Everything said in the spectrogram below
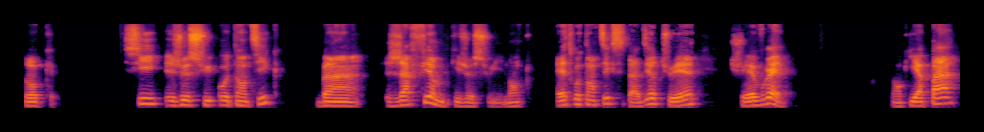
Donc, si je suis authentique, ben, j'affirme qui je suis. Donc, être authentique, c'est-à-dire tu es, tu es vrai. Donc, il n'y a pas,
